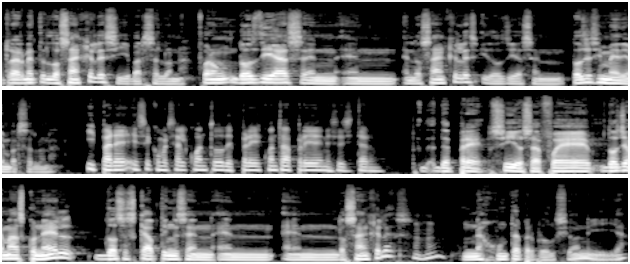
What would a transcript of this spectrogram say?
realmente Los Ángeles y Barcelona. Fueron dos días en, en, en, Los Ángeles y dos días en dos días y medio en Barcelona. ¿Y para ese comercial cuánto de pre, cuánta pre necesitaron? De pre, sí, o sea, fue dos llamadas con él, dos scoutings en, en, en Los Ángeles, una junta de preproducción y ya.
